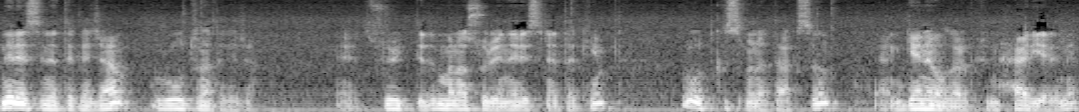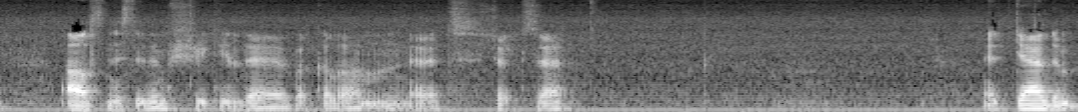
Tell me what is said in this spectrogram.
Neresine takacağım? Root'una takacağım. Evet sürükledim. Bana soruyor neresine takayım? Root kısmına taksın. Yani genel olarak bütün her yerini alsın istedim. Şu şekilde bakalım. Evet çok güzel. Evet geldim.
